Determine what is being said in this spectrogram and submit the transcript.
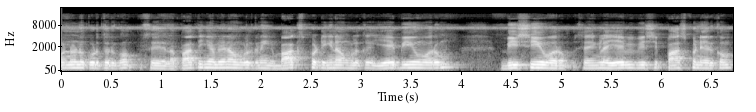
ஒன்றுன்னு கொடுத்துருக்கோம். ஸோ இதில் பார்த்தீங்க அப்படின்னா உங்களுக்கு நீங்கள் பாக்ஸ் போட்டிங்கன்னா உங்களுக்கு ஏபியும் வரும். பிசியும் வரும். சரிங்களா? ஏபிபிசி பாஸ் பண்ணியிருக்கோம்.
